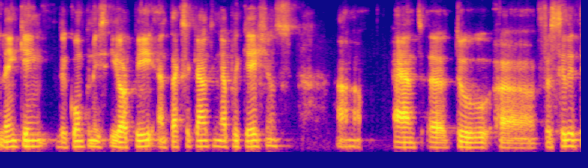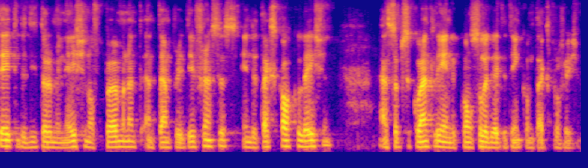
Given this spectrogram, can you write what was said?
linking the company's ERP and tax accounting applications uh, and uh, to uh, facilitate the determination of permanent and temporary differences in the tax calculation and subsequently in the consolidated income tax provision.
